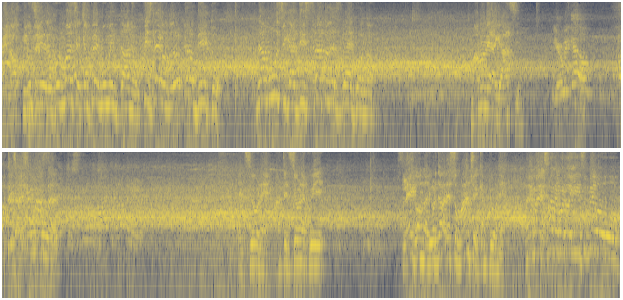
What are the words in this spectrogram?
Eh no, Non ci serve. credo, Polmancio è il campione momentaneo. Qui Slegon, te l'ho detto. La musica ha distratto da Slegon. Mamma mia ragazzi. Here we go. Attenzione Skymaster! Attenzione, attenzione qui. Slegon, ricordiamo adesso Mancio è il campione. Eh ma Alexander vuole subito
